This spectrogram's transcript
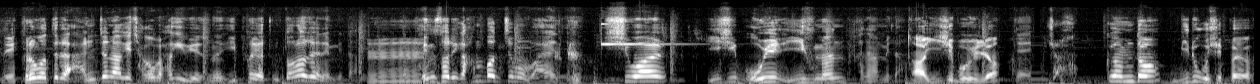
네. 그런 것들을 안전하게 작업을 하기 위해서는 이파리가 좀 떨어져야 됩니다. 음. 벤서리가 한 번쯤은 와야 돼요. 10월 25일 이후면 가능합니다. 아 25일요? 네. 조금 더 미루고 싶어요.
